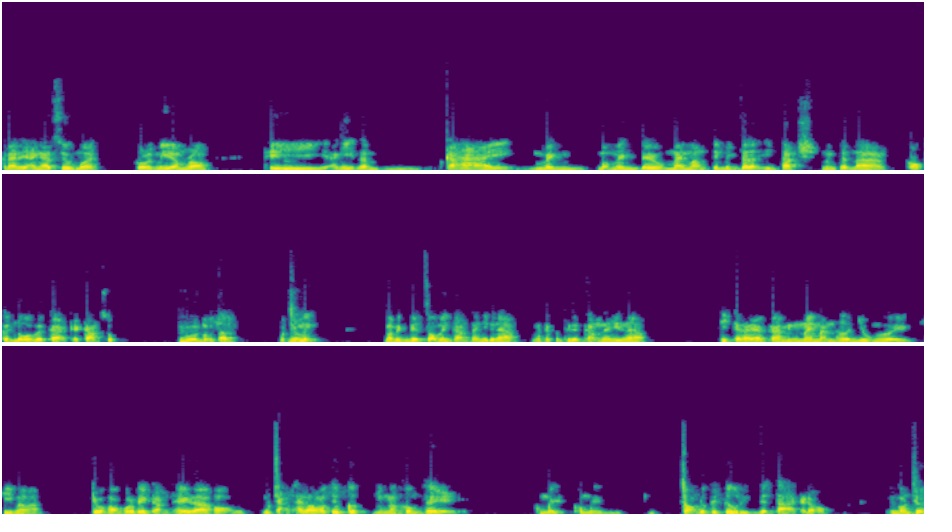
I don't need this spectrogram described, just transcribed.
Cái này thì anh assume thôi correct me I'm wrong. Thì ừ. anh nghĩ là cả hai mình bọn mình đều may mắn thì mình rất là in touch mình rất là có kết nối với cả cái cảm xúc ừ. của nội tâm của chính đúng. mình. Và mình biết rõ mình cảm thấy như thế nào mình có thể phân tích được cảm thấy như thế nào. Thì cái này là cái mình may mắn hơn nhiều người khi mà kiểu họ có thể cảm thấy là họ một trạng thái nào đó tiêu cực nhưng mà không thể không thể không thể chọn được cái từ để diễn tả cái đó. Ừ. Còn chưa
